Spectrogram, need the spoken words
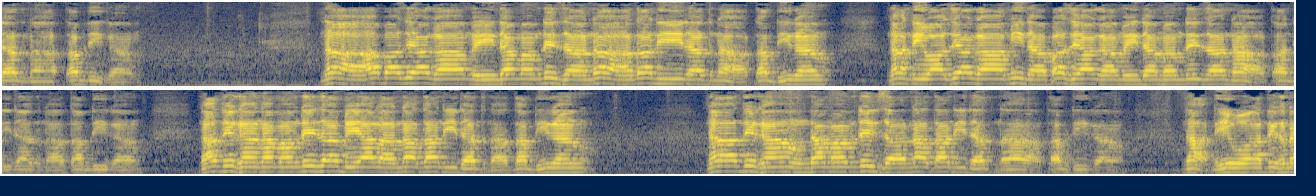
ဒသနာသဗ္ဗိကံနာအဘာဇယဂာမိန်ဓမ္မံဒိသနာသာနိဒသနာသဗ္ဗိကံနာနေဝါဇယဂာမိနာပဇယဂာမိန်ဓမ္မံဒိသနာသာနိဒသနာသဗ္ဗိကံ နာတိခန္ဓာမံဒိသဘေယလာနာသနိဒသနာသဗ္ဗိကံနာတိခန္ဓာမံဒိသနာသနိဒသနာသဗ္ဗိကံနာနေဝတိခဏ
